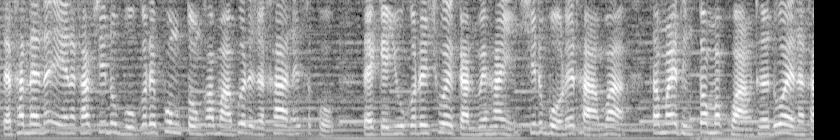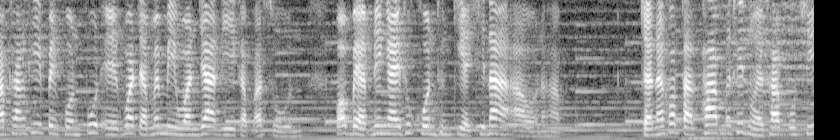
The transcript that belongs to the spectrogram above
แต่ทันใดนั้นเองนะครับชิโนบุก็ได้พุ่งตรงเข้ามาเพื่อจะฆ่าเนสโกะแต่เกยุก็ได้ช่วยกันไว้ให้ชิโนบุได้ถามว่าทำไมถึงต้องมาขวางเธอด้วยนะครับ ทั้งที่เป็นคนพูดเองว่าจะไม่มีวันญาติดีกับอสูรเพราะแบบนี้ไงทุกคนถึงเกลียดขี้หน้าเอานะครับจากนั้นก็ตัดภาพมาที่หน่วยคากุชิ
